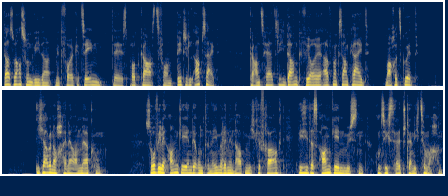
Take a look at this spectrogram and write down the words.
Das war's schon wieder mit Folge 10 des Podcasts von Digital Upside. Ganz herzlichen Dank für eure Aufmerksamkeit. Macht's gut. Ich habe noch eine Anmerkung. So viele angehende Unternehmerinnen haben mich gefragt, wie sie das angehen müssen, um sich selbstständig zu machen.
